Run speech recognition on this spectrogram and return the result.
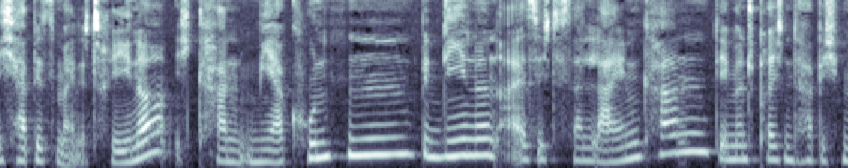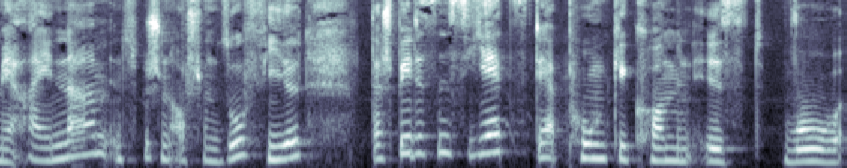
ich habe jetzt meine Trainer, ich kann mehr Kunden bedienen, als ich das allein kann. Dementsprechend habe ich mehr Einnahmen, inzwischen auch schon so viel, dass spätestens jetzt der Punkt gekommen ist, wo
